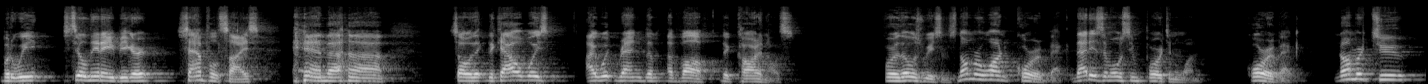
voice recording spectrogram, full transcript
but we still need a bigger sample size. And uh, so the, the Cowboys, I would rank them above the Cardinals for those reasons. Number one, quarterback. That is the most important one. Quarterback. Number two,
